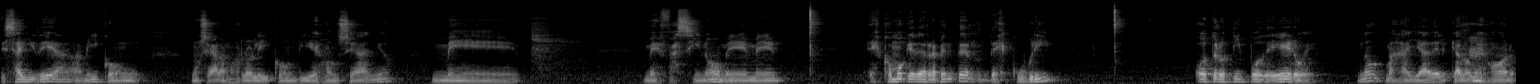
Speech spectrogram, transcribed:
esa idea a mí con, no sé, a lo mejor lo leí con 10, 11 años, me, me fascinó, me, me, es como que de repente descubrí otro tipo de héroe, ¿no? Más allá del que a lo hmm. mejor,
